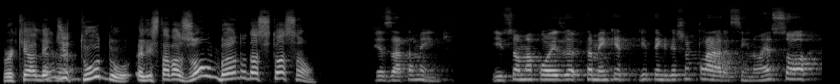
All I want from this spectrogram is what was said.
Porque, além de Aham. tudo, ele estava zombando da situação. Exatamente. Isso é uma coisa também que, que tem que deixar claro, assim, não é só,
